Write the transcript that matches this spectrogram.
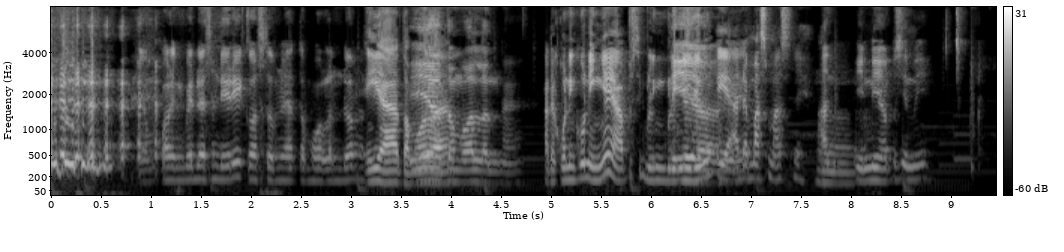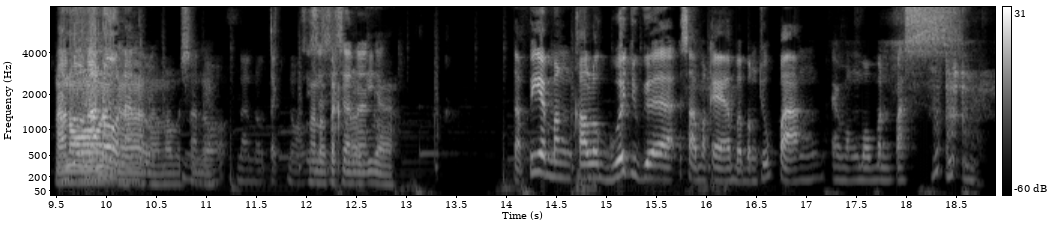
yang paling beda sendiri kostumnya Tom Holland doang iya, Tom iya Holland. Tom Holland nah. Ada kuning-kuningnya ya, apa sih bling-blingnya Iya. gitu? Iya, ada mas-masnya. An- Hmm. ini apa sih ini Nano, Nano, nano, nano, nano, mesinnya. nano, nano teknologi. Nano teknologinya. Tapi emang kalau gue juga sama kayak Babang Cupang, emang momen pas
